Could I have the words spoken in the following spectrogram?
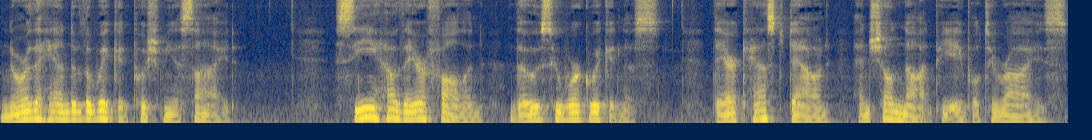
nor the hand of the wicked push me aside. See how they are fallen, those who work wickedness. They are cast down and shall not be able to rise.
